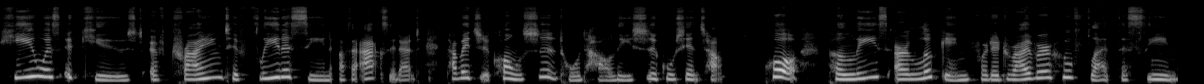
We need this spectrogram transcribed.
He was accused of trying to flee the scene of the accident。他被指控试图逃离事故现场。或，Police are looking for the driver who fled the scene。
